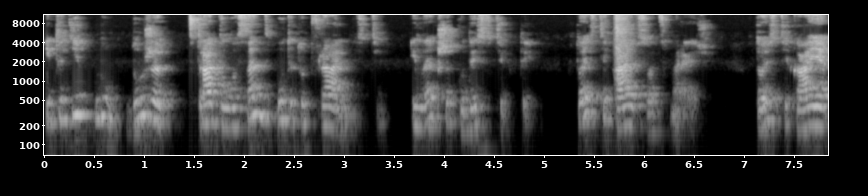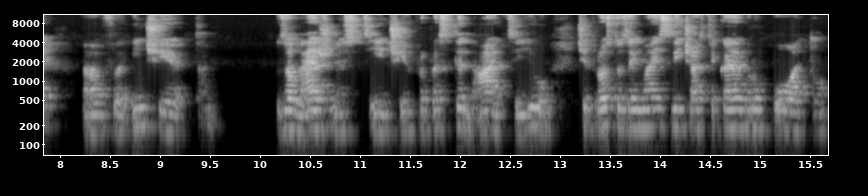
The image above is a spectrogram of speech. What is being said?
І тоді ну, дуже втратило сенс бути тут в реальності і легше кудись втікти. Хтось тікає в соцмережі, хтось тікає в інші там, залежності, чи прокрастинацію, чи просто займає свій час, тікає в роботу.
